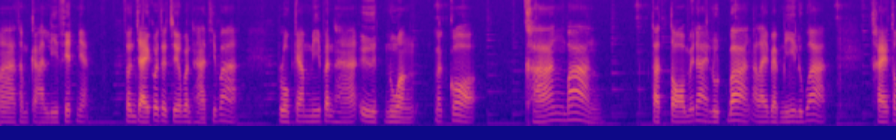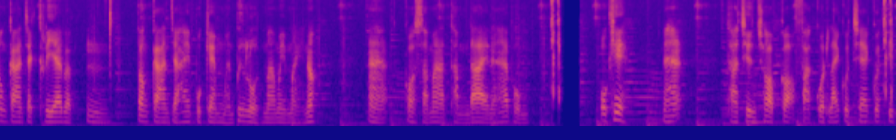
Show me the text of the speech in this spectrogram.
มาทำการรีเซ็ตเนี่ย ส่วนใหญ่ก็จะเจอปัญหาที่ว่า โปรแกรมมีปัญหาอืดหน่วง แล้วก็ค้างบ้าง ตัดต่อไม่ได้หลุดบ้างอะไรแบบนี้หรือว่าใครต้องการจะเคลียร์แบบอืมต้องการจะให้โปรแกรมเหมือนเพิ่งโหลดมาใหม่ๆเนาะอ่าก็สามารถทำได้นะฮะผมโอเคนะฮะถ้าชื่นชอบก็ฝากกดไลค์กดแชร์กดติด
